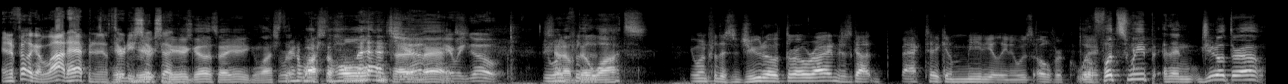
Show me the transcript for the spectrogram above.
And it felt like a lot happened in 36 seconds. here it goes, right here. You can watch We're the gonna watch watch the whole match. entire Yeah, match. here we go. He Shout went out for Bill this- Watts. He went for this judo throw right and just got back taken immediately, and it was over quick. Little foot sweep and then judo throw.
